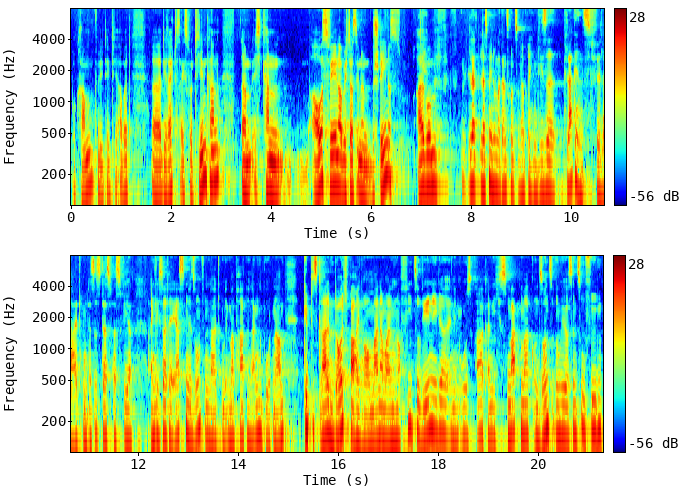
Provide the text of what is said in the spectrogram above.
Programm für die tägliche Arbeit äh, direkt das exportieren kann. Ähm, ich kann auswählen, ob ich das in ein bestehendes Album Lass mich noch mal ganz kurz unterbrechen. Diese Plugins für Lightroom, das ist das, was wir eigentlich seit der ersten Version von Lightroom immer Partnern angeboten haben. Gibt es gerade im deutschsprachigen Raum meiner Meinung nach viel zu wenige. In den USA kann ich SmugMug und sonst irgendwie was hinzufügen.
